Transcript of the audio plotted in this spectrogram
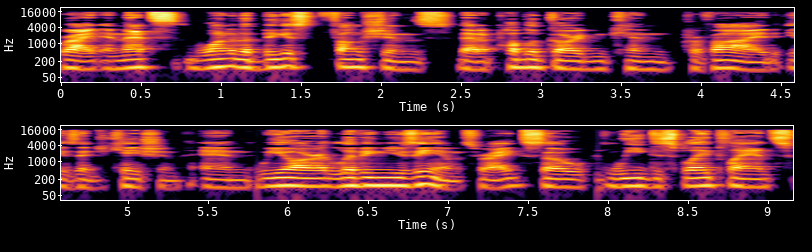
right and that's one of the biggest functions that a public garden can provide is education and we are living museums right so we display plants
